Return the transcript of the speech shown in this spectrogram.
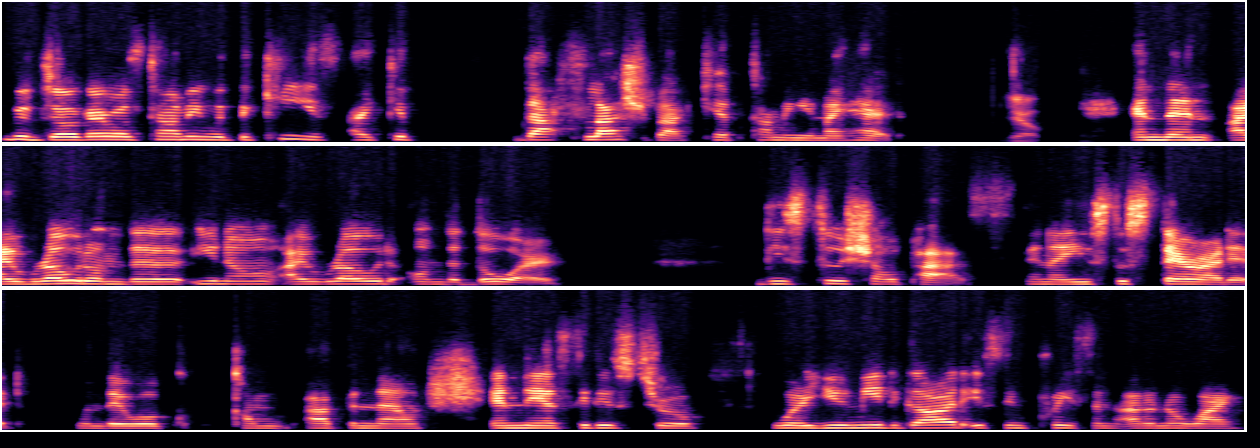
the jail guard was coming with the keys. I kept that flashback kept coming in my head and then i wrote on the you know i wrote on the door. These two shall pass. And i used to stare at it when they will come up and down. And yes it is true. Where you meet god is in prison. I don't know why.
